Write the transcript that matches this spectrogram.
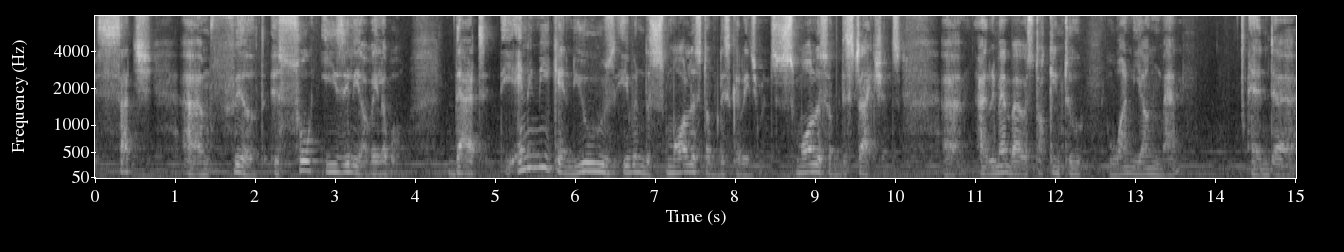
such um, filth is so easily available that the enemy can use even the smallest of discouragements, smallest of distractions. Um, I remember I was talking to one young man, and uh,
